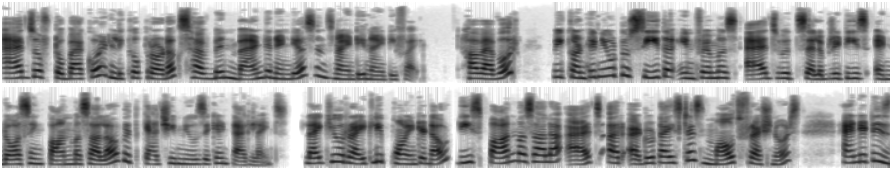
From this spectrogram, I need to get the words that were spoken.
ads of tobacco and liquor products have been banned in India since 1995. However, we continue to see the infamous ads with celebrities endorsing pan masala with catchy music and taglines. Like you rightly pointed out, these pan masala ads are advertised as mouth fresheners, and it is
